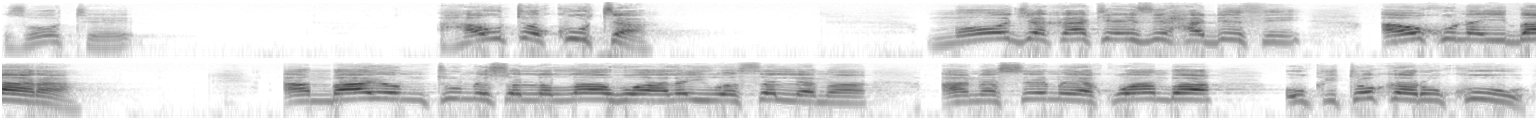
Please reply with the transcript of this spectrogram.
Zote hautokuta. Moja kati ya hizi hadithi au kuna ibara ambayo mtume salllahu alaihi wasalama anasema ya kwamba ukitoka rukuu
